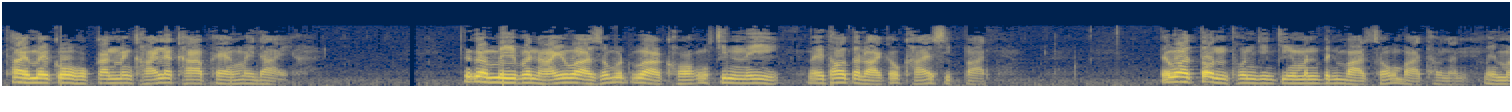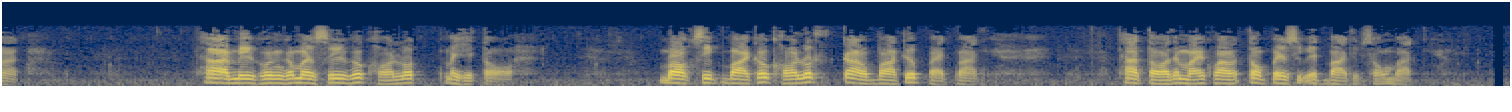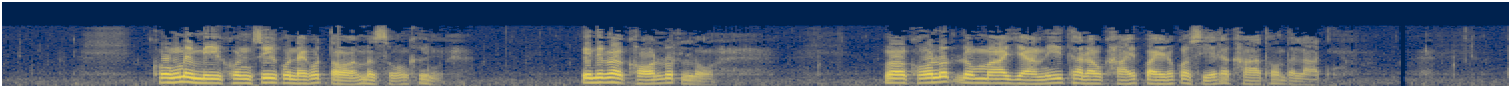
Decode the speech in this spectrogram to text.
ถ้าไม่โกหกกันมันขายราคาแพงไม่ได้แล้วก็มีปัญหาว่าสมมติว่าของชิ้นนี้ ในท้องตลาดเขาขายสิบบาท แต่ว่าต้นทุนจริง ๆ มันเป็นบาทสองบาทเท่านั้นไม่มาก ถ้ามีคนเขามาซื้อเขาขอลดไม่ให้ต่อ บอกสิบบาทเขาขอลดเก้าบาทหรือแปดบาท ถ้าต่อนั่นหมายความต้องเป็นสิบเอ็ดบาทสิบสองบาท คงไม่มีคนซื้อคนใดเขาต่อให้มันสูงขึ้นเป็นที่ว่าขอลดลง ว่าขอลดลงมาอย่างนี้ถ้าเราขายไปแล้วก็เสียราคาท้องตลาด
